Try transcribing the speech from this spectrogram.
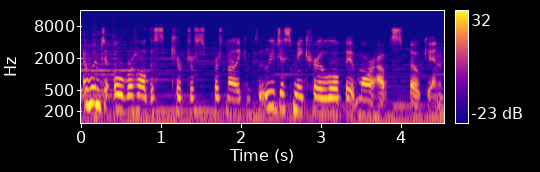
I wouldn't overhaul this character's personality completely, just make her a little bit more outspoken.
